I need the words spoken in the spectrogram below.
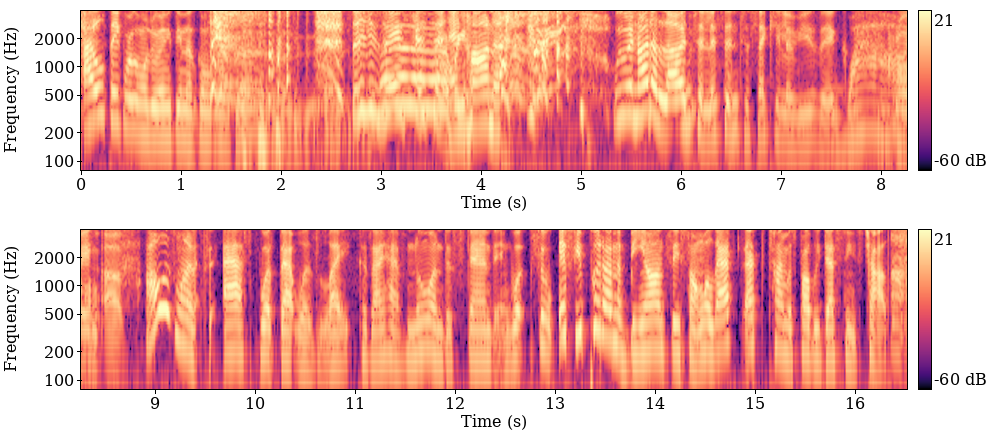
I don't think we're going to do anything that's going to so she's very Christian. Rihanna. We were not allowed to listen to secular music Wow. growing up. I always wanted to ask what that was like because I have no understanding. What so if you put on a Beyonce song, well, that at the time was probably Destiny's Child. Uh.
